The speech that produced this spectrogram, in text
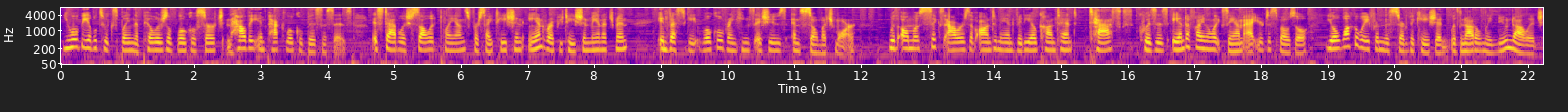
you will be able to explain the pillars of local search and how they impact local businesses, establish solid plans for citation and reputation management, investigate local rankings issues, and so much more. With almost six hours of on demand video content, tasks, quizzes, and a final exam at your disposal, you'll walk away from this certification with not only new knowledge,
